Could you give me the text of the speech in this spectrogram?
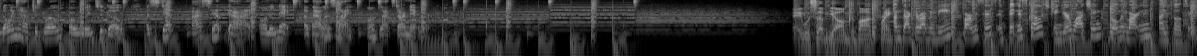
Knowing how to grow or when to go, a step by step guide on a next, A Balanced Life on Black Star Network. Hey, what's up, y'all? I'm Devon Frank. I'm Dr. Robin B., pharmacist and fitness coach, and you're watching Roland Martin Unfiltered.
